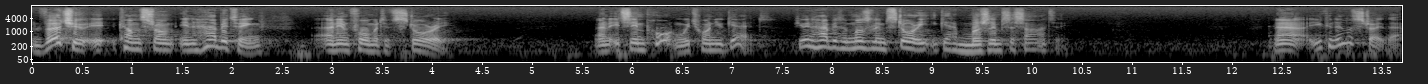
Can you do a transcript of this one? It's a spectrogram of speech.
And virtue comes from inhabiting an informative story. And it's important which one you get. You inhabit a Muslim story, you get a Muslim society. Now, you can illustrate that.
